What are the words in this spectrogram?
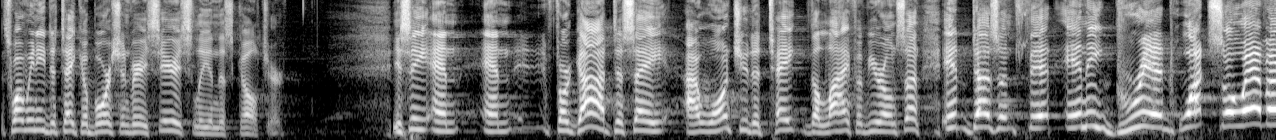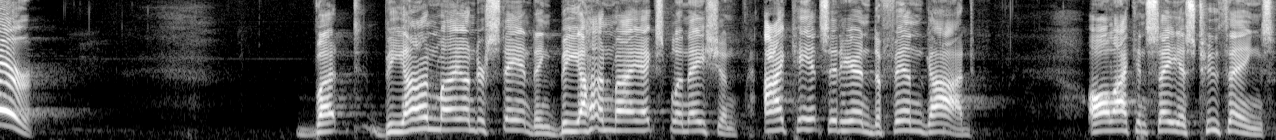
That's why we need to take abortion very seriously in this culture. You see, and, and for God to say, I want you to take the life of your own son, it doesn't fit any grid whatsoever. But beyond my understanding, beyond my explanation, I can't sit here and defend God all I can say is two things.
